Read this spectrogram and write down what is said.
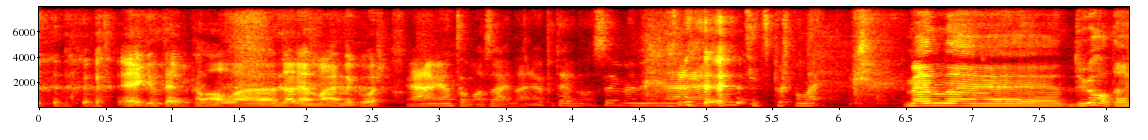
Egen TV-kanal. eh, Det er den veien det går. ja, Jan Thomas og Einar er på TV nå, så men det er et tidsspørsmål her. Men eh, du hadde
